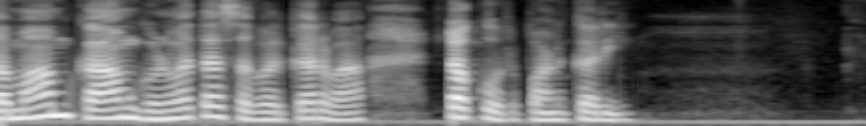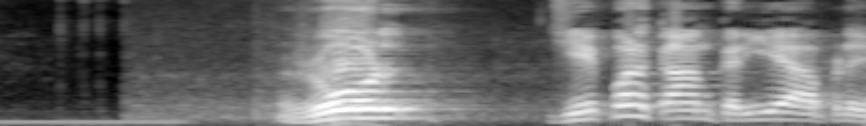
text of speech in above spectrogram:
તમામ કામ ગુણવત્તાસભર કરવા ટકોર પણ કરી. રોડ જે પણ કામ કરીએ આપણે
